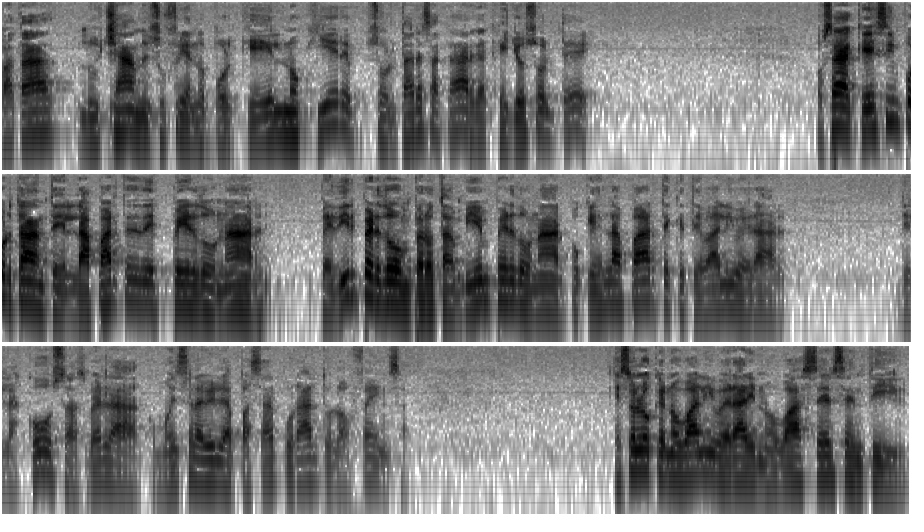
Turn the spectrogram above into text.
Va a estar luchando y sufriendo porque él no quiere soltar esa carga que yo solté. O sea que es importante la parte de perdonar, pedir perdón, pero también perdonar, porque es la parte que te va a liberar de las cosas, ¿verdad? Como dice la Biblia, pasar por alto la ofensa. Eso es lo que nos va a liberar y nos va a hacer sentir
